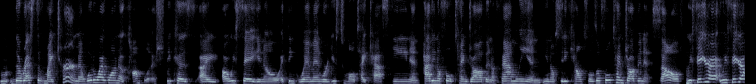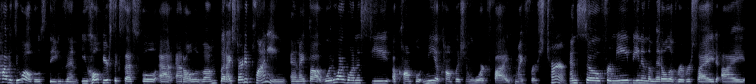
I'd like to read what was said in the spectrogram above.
the rest of my term and what do I want to accomplish? Because I always say, you know, I think women we're used to multitasking and having a full-time job and a family and, you know, city council is a full-time job in itself. We figure out we figure out how to do all those things and you hope you're successful at at all of them. But I started planning and I thought, what do I want to see accomplish me accomplish in Ward 5 my first term? And so for me being in the middle of Riverside, I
